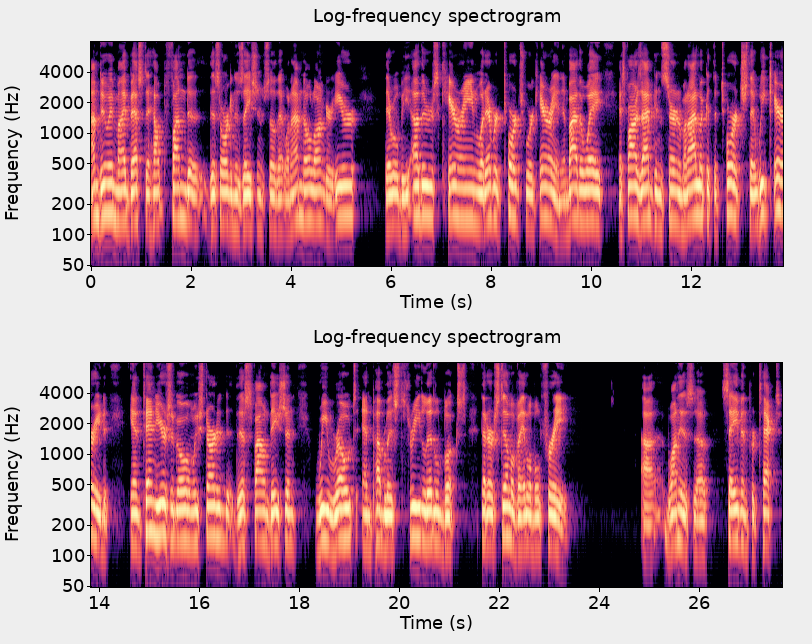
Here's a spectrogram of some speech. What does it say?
I'm doing my best to help fund uh, this organization so that when I'm no longer here, there will be others carrying whatever torch we're carrying. And by the way, as far as I'm concerned, when I look at the torch that we carried in 10 years ago when we started this foundation, we wrote and published three little books that are still available free. Uh, one is uh, Save and Protect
